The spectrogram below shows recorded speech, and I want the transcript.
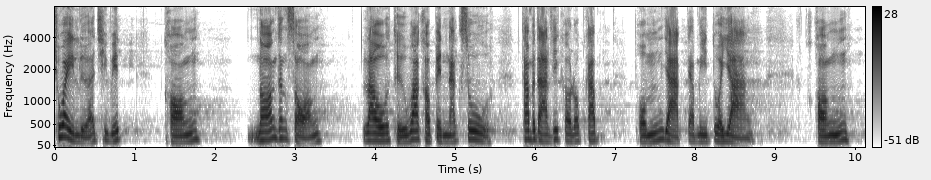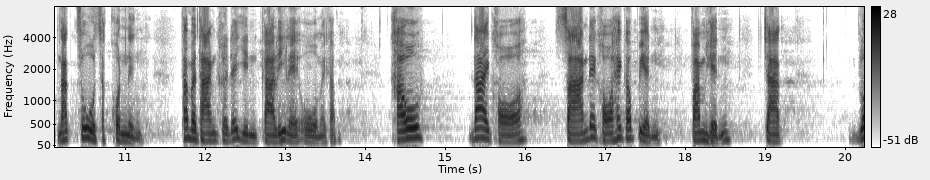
ช่วยเหลือชีวิตของน้องทั้งสอง เราถือว่าเขาเป็นนักสู้ท่านประธานที่เคารพครับ ผมอยากจะมีตัวอย่างของนักสู้สักคนหนึ่งท่านประธานเคยได้ยินกาลิเลโอไหมครับ เขาได้ขอศาลได้ขอให้เขาเปลี่ยนความเห็นจากโล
